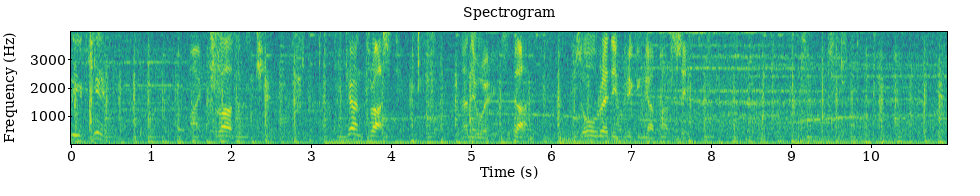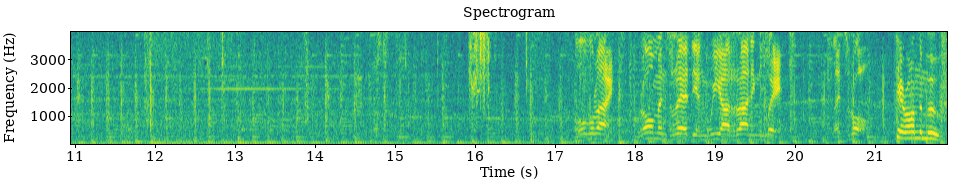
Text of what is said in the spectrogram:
Practically a kid. brother's killed. You Can't trust him. Anyway, it's done. He's already picking up our scent. All right, Roman's ready and we are running late. Let's roll. They're on the move.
